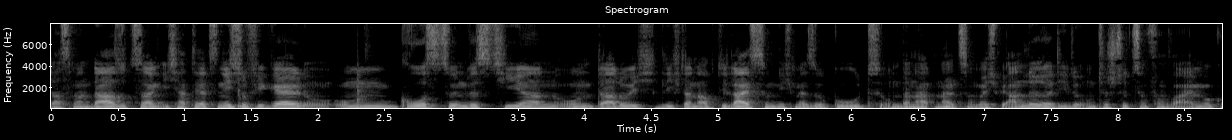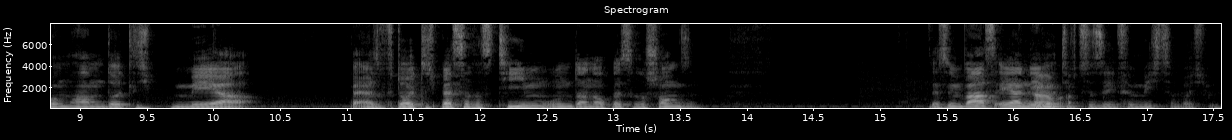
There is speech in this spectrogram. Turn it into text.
dass man da sozusagen, ich hatte jetzt nicht so viel Geld, um groß zu investieren und dadurch lief dann auch die Leistung nicht mehr so gut. Und dann hatten halt zum Beispiel andere, die die Unterstützung vom Verein bekommen haben, deutlich mehr, also deutlich besseres Team und dann auch bessere Chancen. Deswegen war es eher negativ ja. zu sehen für mich zum Beispiel.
